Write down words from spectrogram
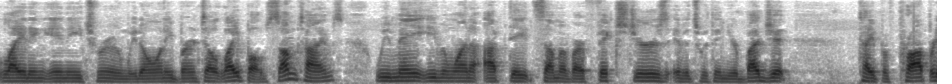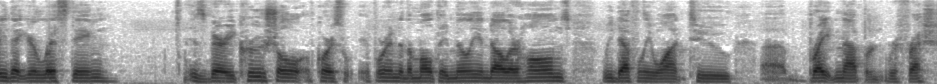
lighting in each room. We don't want any burnt out light bulbs. Sometimes we may even want to update some of our fixtures if it's within your budget. Type of property that you're listing is very crucial. Of course, if we're into the multi million dollar homes, we definitely want to uh, brighten up or refresh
